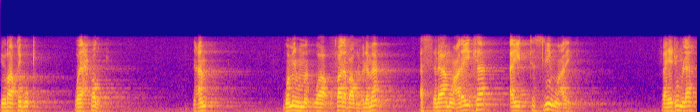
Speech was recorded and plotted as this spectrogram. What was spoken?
يراقبك ويحفظك. نعم. ومنهم وقال بعض العلماء السلام عليك أي التسليم عليك. فهي جملة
